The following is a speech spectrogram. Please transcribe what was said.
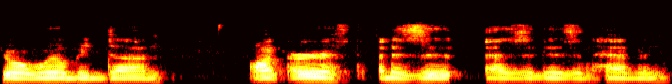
your will be done, on earth as it is in heaven.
